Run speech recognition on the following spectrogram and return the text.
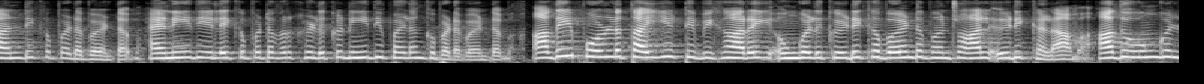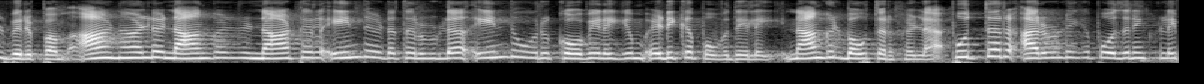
தண்டிக்கப்பட வேண்டும். அநீதி இழைக்கப்பட்டவர்களுக்கு நீதி வழங்கப்பட வேண்டும். அதே போல தையிட்டு விகாரை உங்களுக்கு இடிக்க வேண்டுமென்றால் இடிக்கலாம் அது உங்கள் விருப்பம். ஆனால் நாங்கள் நாட்டில் எந்த இடத்தில் உள்ள எந்த ஒரு கோவிலையும் இடிக்கப் போவதில்லை. நாங்கள் பௌத்தர்கள். புத்தர் அருளிய போதனைகளை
